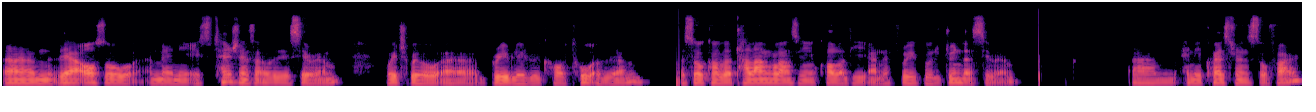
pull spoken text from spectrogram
Um, there are also many extensions of this theorem, which we'll uh, briefly recall two of them, the so-called Talagrand's inequality and the Friedgut junta theorem. Um, any questions so far?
